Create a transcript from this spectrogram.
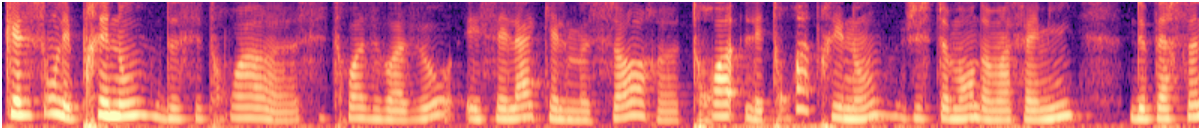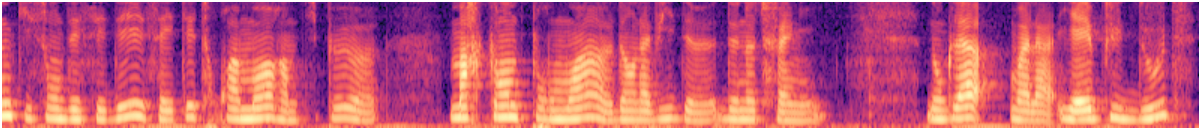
quels sont les prénoms de ces trois euh, ces trois oiseaux et c'est là qu'elle me sort euh, trois les trois prénoms justement dans ma famille de personnes qui sont décédées et ça a été trois morts un petit peu marquantes pour moi dans la vie de, de notre famille. Donc là voilà il y avait plus de doute.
